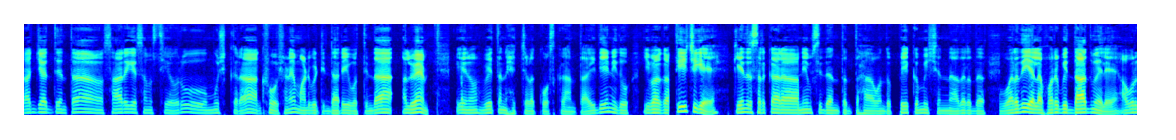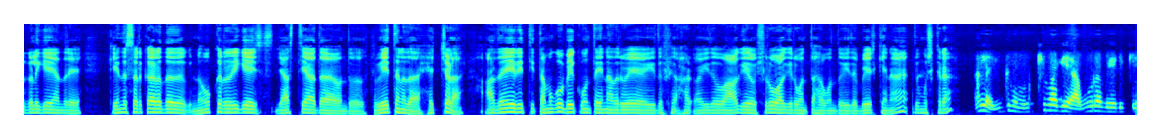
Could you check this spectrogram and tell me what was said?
ರಾಜ್ಯಾದ್ಯಂತ ಸಾರಿಗೆ ಸಂಸ್ಥೆಯವರು ಮುಷ್ಕರ ಘೋಷಣೆ ಮಾಡಿಬಿಟ್ಟಿದ್ದಾರೆ ಇವತ್ತಿಂದ. ಅಲ್ವೇ? ಏನು ವೇತನ ಹೆಚ್ಚಳಕ್ಕೋಸ್ಕರ ಅಂತ. ಇದೇನಿದು? ಇವಾಗ ಇತ್ತೀಚೆಗೆ ಕೇಂದ್ರ ಸರ್ಕಾರ ನೇಮಿಸಿದಂತಹ ಒಂದು ಪೇ ಕಮಿಷನ್ ಅದರದ ವರದಿ ಎಲ್ಲ ಹೊರಬಿದ್ದಾದ್ಮೇಲೆ ಅವರುಗಳಿಗೆ ಅಂದರೆ ಕೇಂದ್ರ ಸರ್ಕಾರದ ನೌಕರರಿಗೆ ಜಾಸ್ತಿ ಆದ ಒಂದು ವೇತನದ ಹೆಚ್ಚಳ ಅದೇ ರೀತಿ ತಮಗೂ ಬೇಕು ಅಂತ ಏನಾದರೂ ಇದು ಇದು ಆಗಿರೋ ಶುರುವಾಗಿರುವಂತಹ ಒಂದು ಇದು ಬೇಡಿಕೆನ? ಇದು ಮುಷ್ಕರ? ಅಲ್ಲ ಇದು ಮುಖ್ಯವಾಗಿ ಅವರ ಬೇಡಿಕೆ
